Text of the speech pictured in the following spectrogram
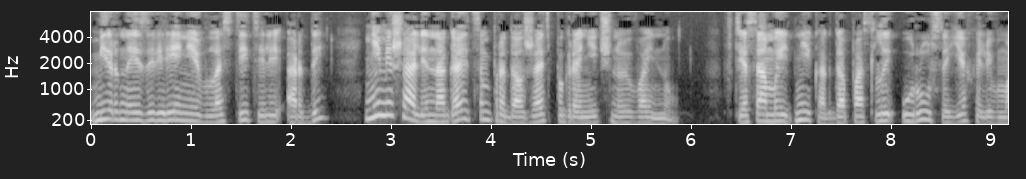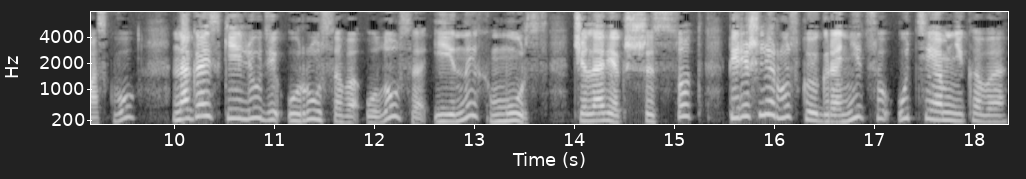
Мирные заверения властителей Орды не мешали нагайцам продолжать пограничную войну. Те самые дни, когда послы Уруса ехали в Москву, нагайские люди Урусова, Улуса и иных Мурс, человек с шестьсот, перешли русскую границу у Темникова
